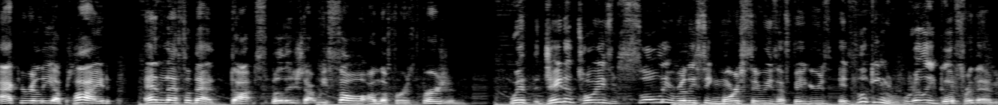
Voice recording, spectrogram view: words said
accurately applied and less of that dot spillage that we saw on the first version. With Jada Toys slowly releasing more series of figures, it's looking really good for them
